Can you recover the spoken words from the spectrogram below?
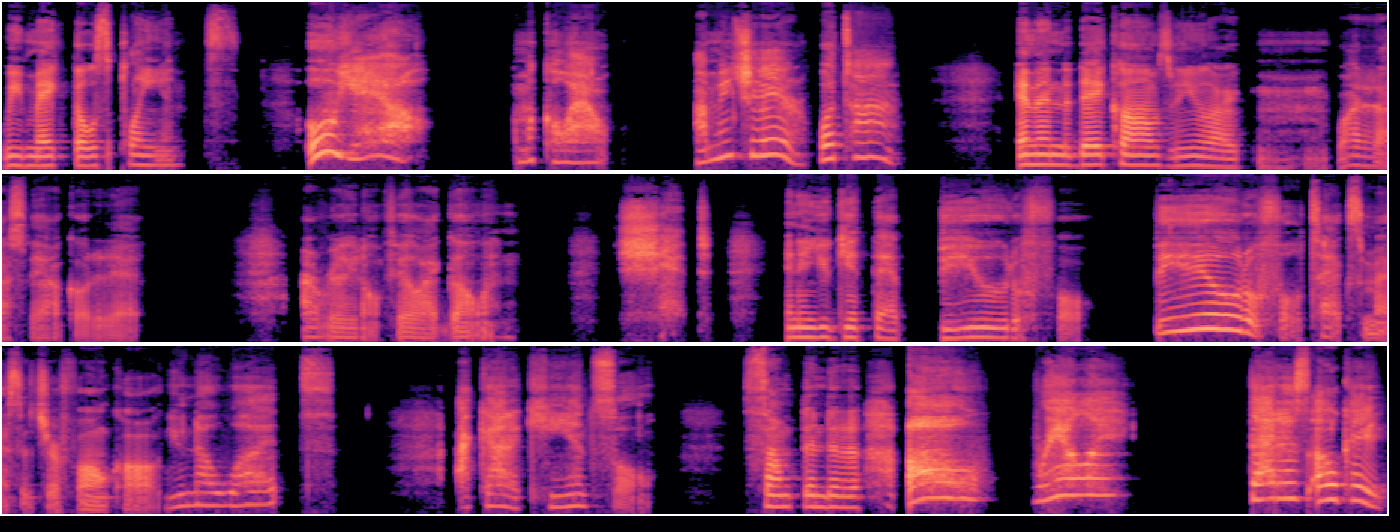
We make those plans. Oh, yeah, I'm gonna go out. I'll meet you there. What time? And then the day comes and you're like, "Mm, why did I say I'll go to that? I really don't feel like going. Shit. And then you get that beautiful, beautiful text message or phone call. You know what? I gotta cancel something that, oh, really? That is okay.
